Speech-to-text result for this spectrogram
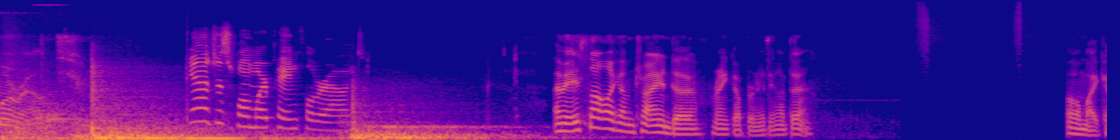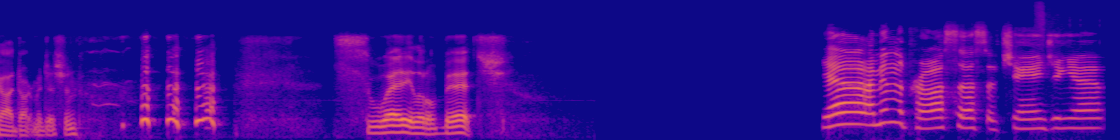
One more round. Yeah, just one more painful round. I mean, it's not like I'm trying to rank up or anything like that. Oh my god, Dark Magician. Sweaty little bitch. Yeah, I'm in the process of changing it.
